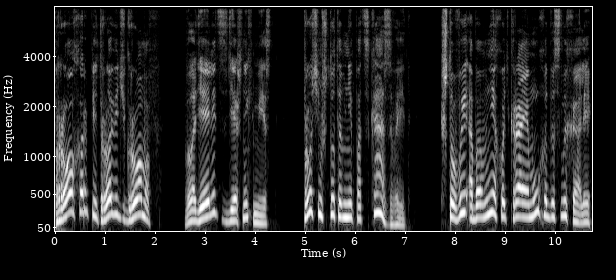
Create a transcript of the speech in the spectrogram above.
Прохор Петрович Громов, владелец здешних мест. Впрочем, что-то мне подсказывает, что вы обо мне хоть краем уха дослыхали,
